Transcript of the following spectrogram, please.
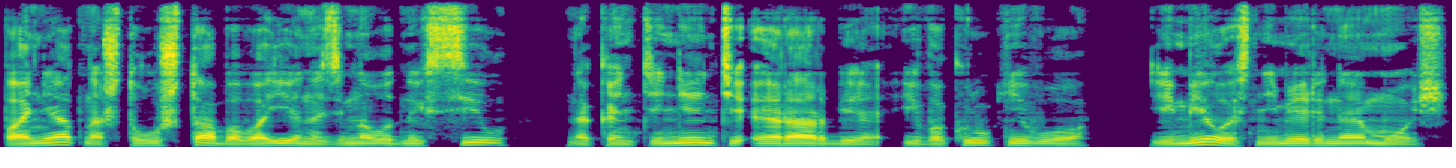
Понятно, что у штаба военно-земноводных сил на континенте Эрарбия и вокруг него имелась немеренная мощь.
